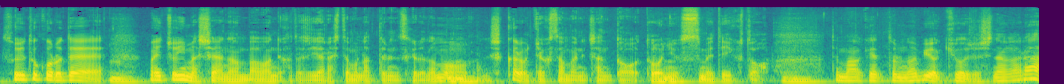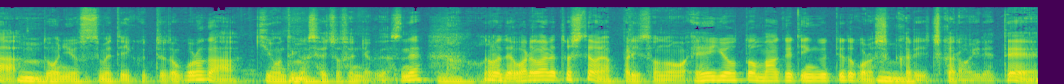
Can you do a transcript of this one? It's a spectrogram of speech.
そういうところで、うん、まあ、一応今シェアナンバーワンで形でやらせてもらってるんですけれども、しっかりお客様にちゃんと導入を進めていくと、でマーケットの伸びを享受しながら導入を進めていくっていうところが基本的な成長戦略ですね、なので我々としてはやっぱりその営業とマーケティングっていうところをしっかり力を入れて、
